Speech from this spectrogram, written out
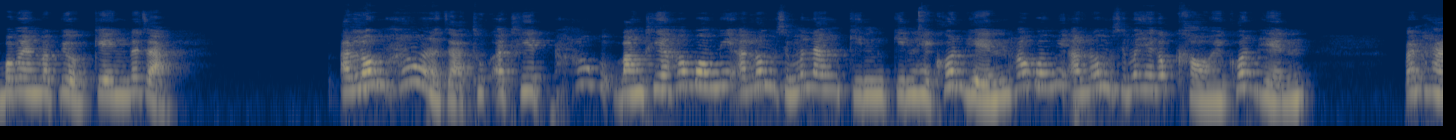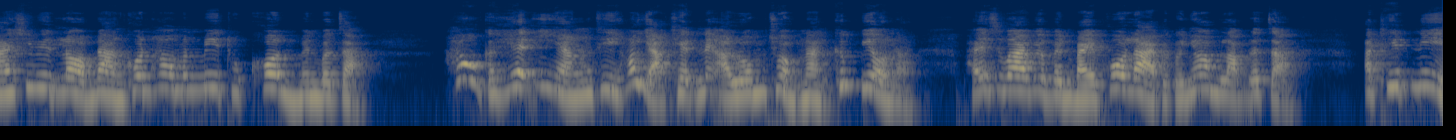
บ่แม่นว่าเปียวเก่งเด้อจ้ะอารมณ์เฮาน่ะจ้ะทุกอาทิตย์เฮาบางเที่ยเฮาบ่มีอารมณ์สิมานั่งกินกินให้คนเห็นเฮาบ่มีอารมณ์สิมาเฮ็ดกับข้าวให้คนเห็น ปัญหาชีวิตรอบด้านคนเฮามันมีทุกคนแม่นบ่จ้ะเฮาก็เฮ็ดอีหยังที่เฮาอยากเฮ็ดในอารมณ์ช่วงนั้นคือเปียวน่ะไผสิว่าเปียวเป็นไบโพล่าเปรี้ยวก็ยอมรับเด้อจ้ะอาทิตย์นี้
